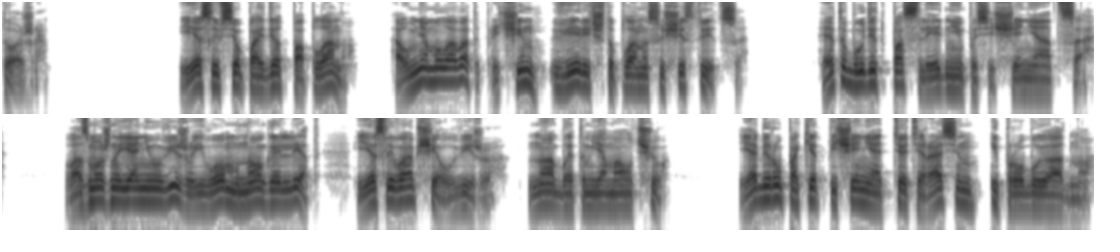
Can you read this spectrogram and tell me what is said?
тоже. Если все пойдет по плану, а у меня маловато причин верить, что план осуществится, это будет последнее посещение отца. Возможно, я не увижу его много лет, если вообще увижу, но об этом я молчу. Я беру пакет печенья от тети Расин и пробую одно.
